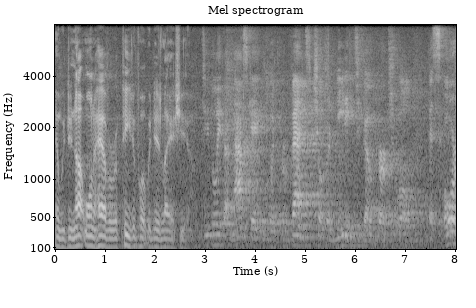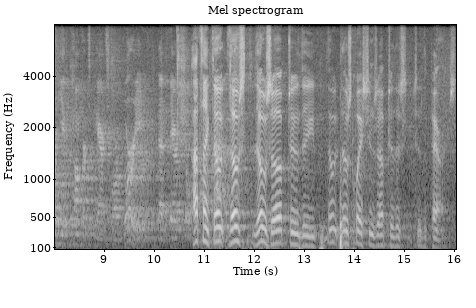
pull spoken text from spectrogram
and we do not want to have a repeat of what we did last year. Do you believe that masking would prevent children needing to go virtual or give comfort to parents who are worried that their children I think those, those, those up to the, those questions up to the, to the parents.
